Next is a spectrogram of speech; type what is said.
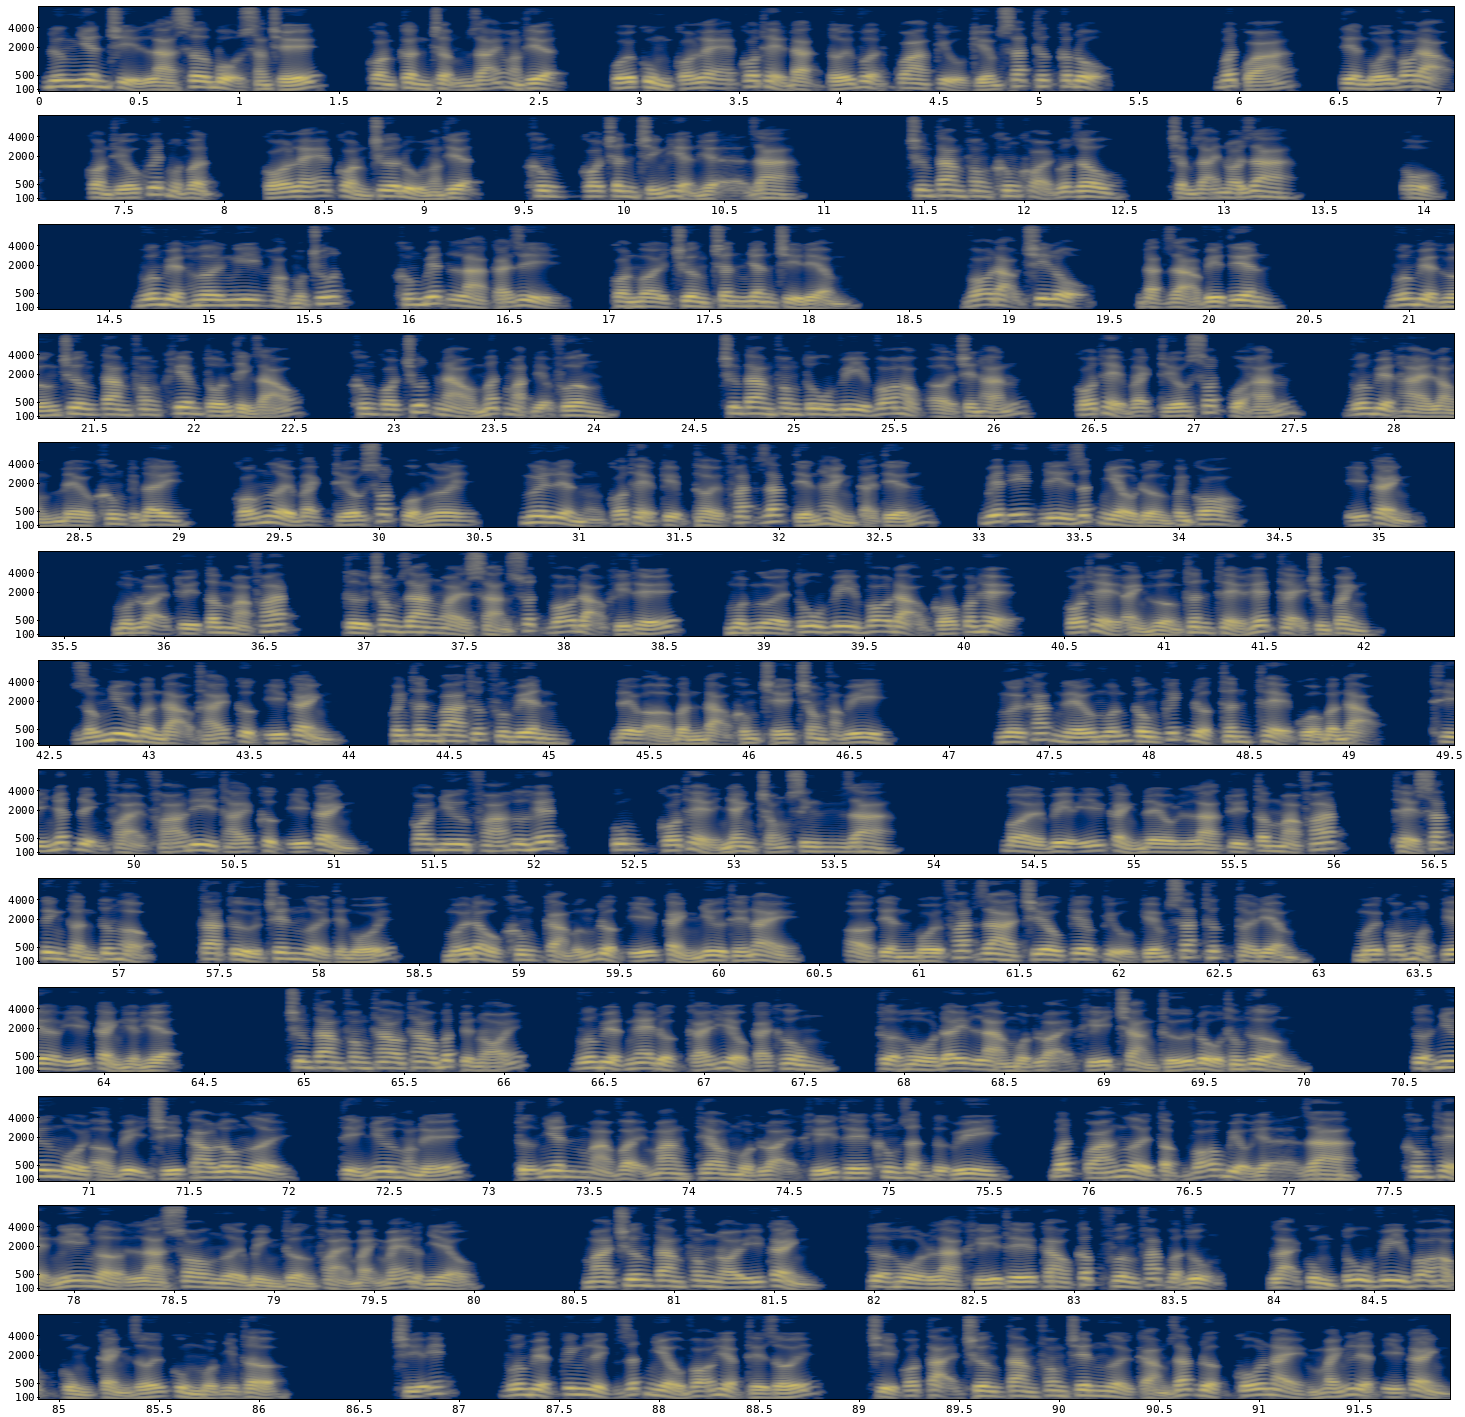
Đương nhiên chỉ là sơ bộ sáng chế còn cần chậm rãi hoàn thiện cuối cùng có lẽ có thể đạt tới vượt qua cựu kiếm sát thức cấp độ. Bất quá tiền bối võ đạo còn thiếu khuyết một vật có lẽ còn chưa đủ hoàn thiện không có chân chính hiện hiện ra. Trương tam phong không khỏi vớt râu, chậm rãi nói ra. Ồ, vương việt hơi nghi hoặc một chút, không biết là cái gì, còn mời trương chân nhân chỉ điểm. Võ đạo chi lộ, đặt giả vi tiên. Vương việt hướng trương tam phong khiêm tốn thỉnh giáo, không có chút nào mất mặt địa phương. Trương tam phong tu vi võ học ở trên hắn, có thể vạch thiếu sót của hắn, vương việt hài lòng đều không kịp đây, có người vạch thiếu sót của ngươi ngươi liền có thể kịp thời phát giác tiến hành cải tiến, biết ít đi rất nhiều đường quanh co. Ý cảnh. Một loại tùy tâm mà phát, từ trong ra ngoài sản xuất võ đạo khí thế một người tu vi võ đạo có quan hệ, có thể ảnh hưởng thân thể hết thể chung quanh. Giống như bần đạo thái cực ý cảnh, quanh thân ba thước phương viên, đều ở bần đạo khống chế trong phạm vi. Người khác nếu muốn công kích được thân thể của bần đạo, thì nhất định phải phá đi thái cực ý cảnh, coi như phá hư hết, cũng có thể nhanh chóng sinh ra. Bởi vì ý cảnh đều là tùy tâm mà phát, thể xác tinh thần tương hợp, ta từ trên người tiền bối, mới đầu không cảm ứng được ý cảnh như thế này, ở tiền bối phát ra chiêu kêu cựu kiếm sát thức thời điểm, mới có một tia ý cảnh hiện hiện. Trương tam phong thao thao bất tuyệt nói, vương việt nghe được cái hiểu cái không tựa hồ đây là một loại khí chàng thứ đồ thông thường. Tựa như ngồi ở vị trí cao lâu người tỷ như hoàng đế, tự nhiên mà vậy mang theo một loại khí thế không giận tự uy, bất quá người tập võ biểu hiện ra, không thể nghi ngờ là so người bình thường phải mạnh mẽ được nhiều. Mà trương tam phong nói ý cảnh, tựa hồ là khí thế cao cấp phương pháp vận dụng, lại cùng tu vi võ học cùng cảnh giới cùng một nhịp thở. Chí ít, vương việt kinh lịch rất nhiều võ hiệp thế giới, chỉ có tại trương tam phong trên người cảm giác được cỗ này mãnh liệt ý cảnh.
